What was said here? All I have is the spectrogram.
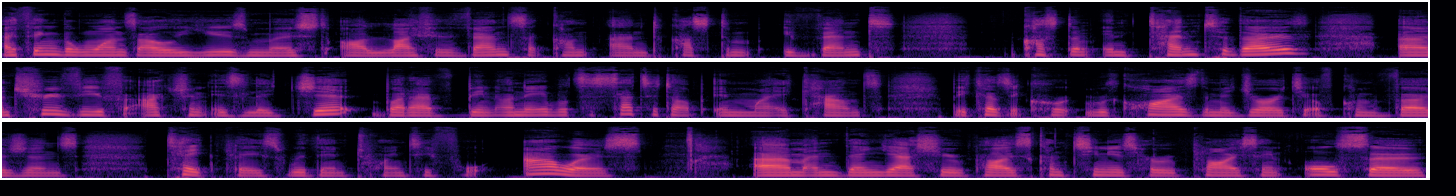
I think the ones I will use most are live events and custom event custom intent to those. Uh, TrueView for Action is legit, but I've been unable to set it up in my account because it requires the majority of conversions take place within 24 hours. Um, and then, yeah, she replies, continues her reply saying, also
